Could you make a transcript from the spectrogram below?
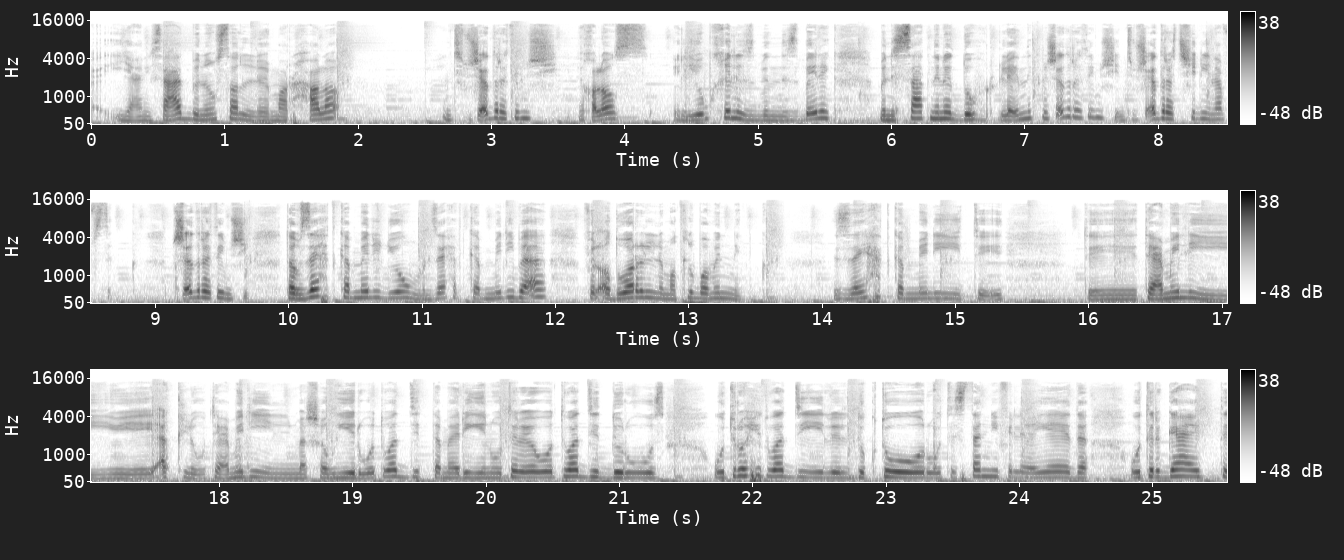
يعني ساعات بنوصل لمرحلة انت مش قادرة تمشي خلاص اليوم خلص بالنسبة لك من الساعة 2 الظهر لأنك مش قادرة تمشي انت مش قادرة تشيلي نفسك مش قادرة تمشي. طب إزاي هتكملي اليوم؟ إزاي هتكملي بقى في الأدوار اللي مطلوبة منك؟ إزاي هتكملي ت... ت... تعملي اكل وتعملي المشاوير وتودي التمارين وت... وتودي الدروس وتروحي تودي للدكتور وتستني في العيادة وترجعي ت...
